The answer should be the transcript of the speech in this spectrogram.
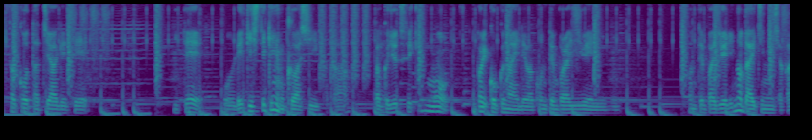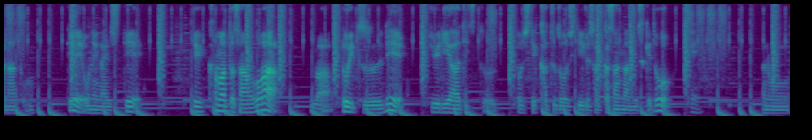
企画を立ち上げててこう歴史的にも詳しい方学術的にもやっぱり国内ではコンテンポラリージュエリーにコンテンポラリージュエリーの第一人者かなと思ってお願いしてで鎌田さんは今ドイツでジュエリーアーティストとして活動している作家さんなんですけど、ええ。あのも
